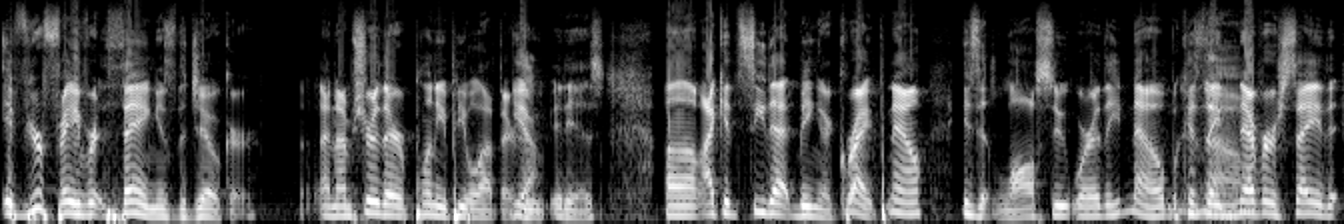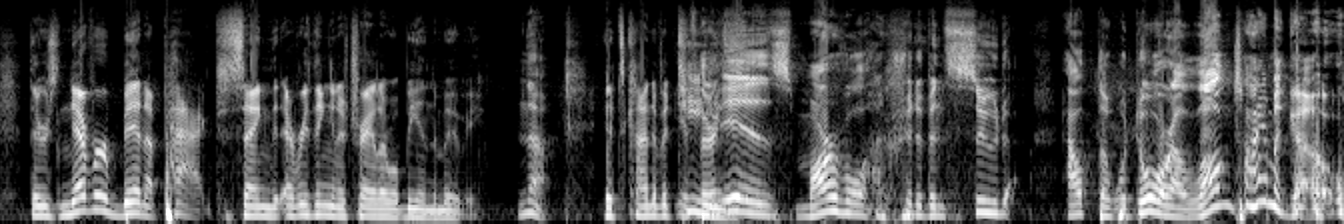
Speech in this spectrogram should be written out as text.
if your favorite thing is the Joker, and I'm sure there are plenty of people out there Yeah. who it is, um, I could see that being a gripe. Now, is it lawsuit worthy? No, because they never say that. There's never been a pact saying that everything in a trailer will be in the movie. No, It's kind of a if there is, Marvel should have been sued out the door a long time ago.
